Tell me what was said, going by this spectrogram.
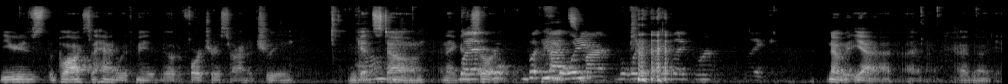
use the blocks I had with me to build a fortress around a tree and get Oh. stone and then get But, a sword. but, but, no, but That's what if, but what if you like weren't like No, but yeah, I, I don't know. I have no idea.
